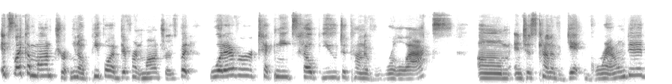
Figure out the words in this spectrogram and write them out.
It's like a mantra, you know, people have different mantras, but whatever techniques help you to kind of relax um, and just kind of get grounded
